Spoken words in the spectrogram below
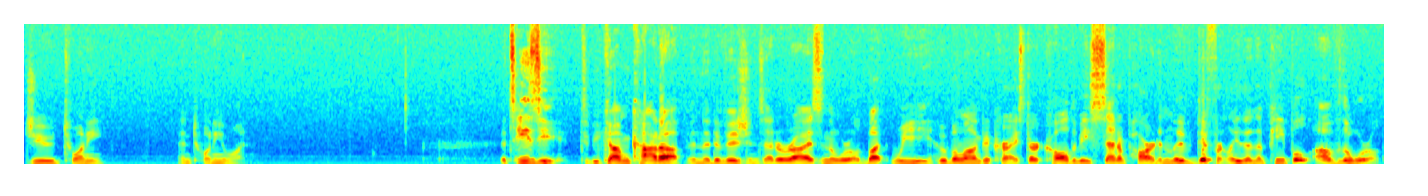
Jude 20 and 21. It's easy to become caught up in the divisions that arise in the world, but we who belong to Christ are called to be set apart and live differently than the people of the world.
